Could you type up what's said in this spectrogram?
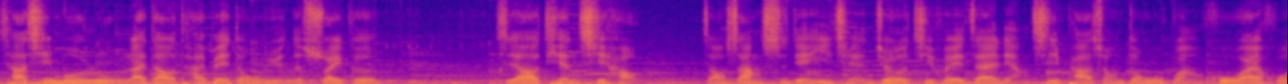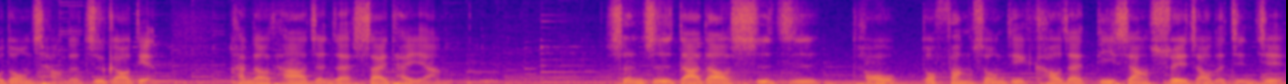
茶气没入来到台北动物园的帅哥，只要天气好，早上十点以前就有机会在两栖爬虫动物馆户外活动场的制高点看到它正在晒太阳，甚至达到四肢头都放松地靠在地上睡着的境界，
